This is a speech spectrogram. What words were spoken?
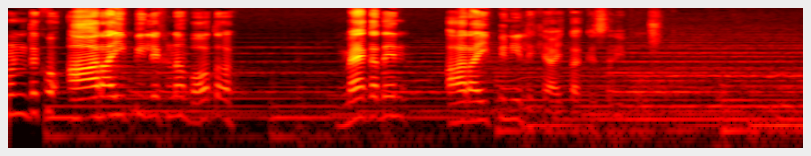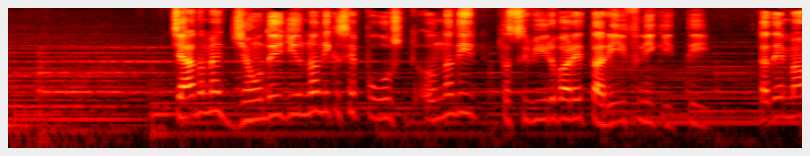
ਹੁਣ ਦੇਖੋ ਆਰ ਆਈ ਪੀ ਲਿਖਣਾ ਬਹੁਤ ਮੈਂ ਕਦੇ ਆਰ ਆਈ ਪੀ ਨਹੀਂ ਲਿਖਿਆ ਅੱਜ ਤੱਕ ਕਿਸੇ ਦੀ ਪੋਸਟ ਜਦ ਮੈਂ ਜਿਉਂਦੇ ਜੀ ਉਹਨਾਂ ਦੀ ਕਿਸੇ ਪੋਸਟ ਉਹਨਾਂ ਦੀ ਤਸਵੀਰ ਬਾਰੇ ਤਾਰੀਫ ਨਹੀਂ ਕੀਤੀ, ਕਦੇ ਮੈਂ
